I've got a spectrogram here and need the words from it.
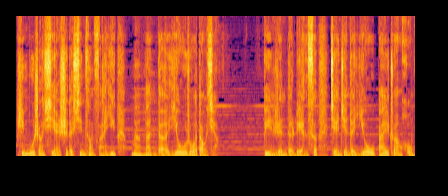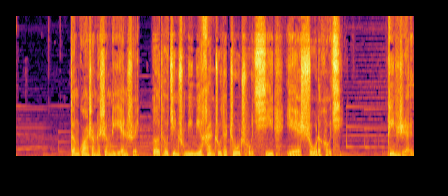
屏幕上显示的心脏反应慢慢的由弱到强。病人的脸色渐渐的由白转红。等挂上了生理盐水，额头浸出密密汗珠的周楚奇也舒了口气，病人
